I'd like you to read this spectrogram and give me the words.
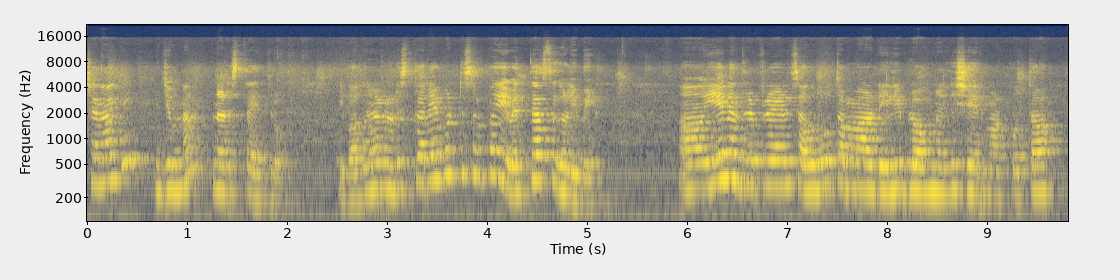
ಚೆನ್ನಾಗಿ ಜೀವನ ನಡೆಸ್ತಾ ಇದ್ರು. ಇವಾಗ ನಡೆಸ್ತಾರೆ ಬಟ್ ಸ್ವಲ್ಪ ವ್ಯತ್ಯಾಸಗಳಿವೆ. ಏನಂದರೆ ಫ್ರೆಂಡ್ಸ್ ಅವರು ತಮ್ಮ ಡೈಲಿ ಬ್ಲಾಗ್ನಲ್ಲಿ ಶೇರ್ ಮಾಡ್ಕೋತಾ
